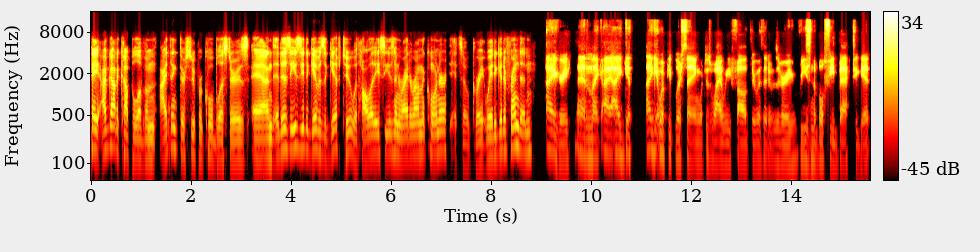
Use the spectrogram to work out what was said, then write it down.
Hey, I've got a couple of them. I think they're super cool blisters, and it is easy to give as a gift too, with holiday season right around the corner. It's a great way to get a friend in. I agree, and like I, I get I get what people are saying, which is why we followed through with it. It was a very reasonable feedback to get.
